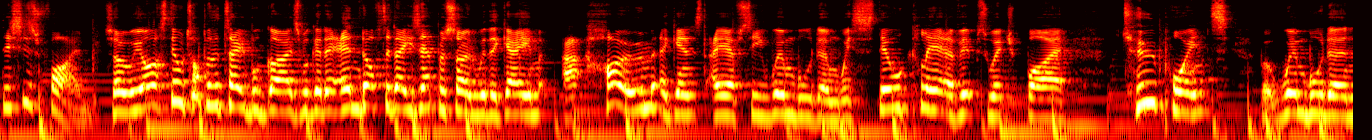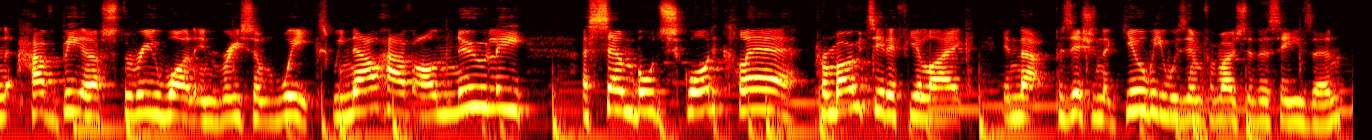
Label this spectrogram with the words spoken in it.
This is fine. So we are still top of the table, guys. We're going to end off today's episode with a game at home against AFC Wimbledon. We're still clear of Ipswich by two points, but Wimbledon have beaten us 3-1 in recent weeks. We now have our newly assembled squad. Clare promoted, if you like, in that position that Gilbey was in for most of the season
